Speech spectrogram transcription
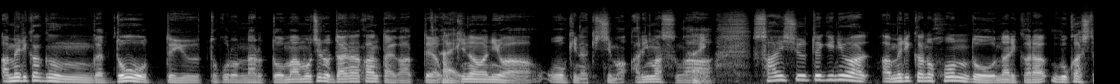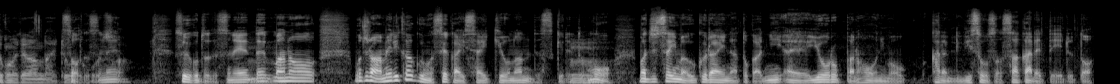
あ、アメリカ軍がどうっていうところになると、まあ、もちろん第7艦隊があって、沖縄には大きな基地もありますが、はい、最終的にはアメリカの本土なりから動かしてこなきゃならないということですか？そうですね。そういうことですね。で、まあ、あの、もちろんアメリカ軍は世界最強なんですけれども、うん、まあ、実際今、ウクライナとかに、えー、ヨーロッパの方にもかなりリソースが割かれていると。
